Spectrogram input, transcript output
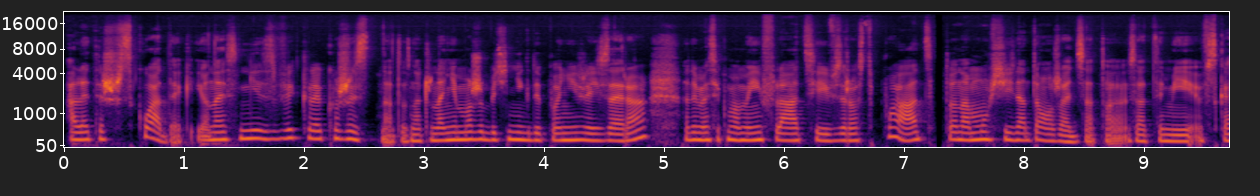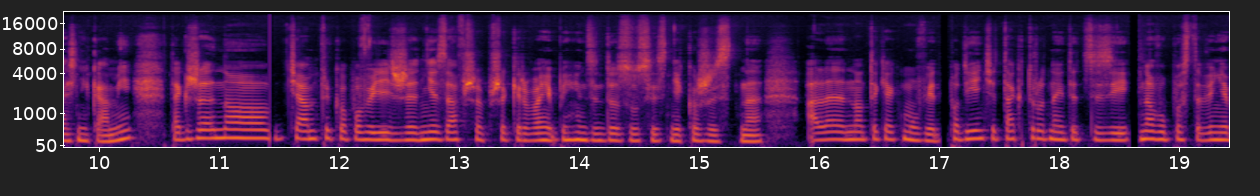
ale też składek i ona jest niezwykle korzystna, to znaczy ona nie może być nigdy poniżej zera, natomiast jak mamy inflację i wzrost płac, to ona musi nadążać za, to, za tymi wskaźnikami. Także no, chciałam tylko powiedzieć, że nie zawsze przekierowanie pieniędzy do ZUS jest niekorzystne, ale no tak jak mówię, podjęcie tak trudnej decyzji, znowu postawienie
